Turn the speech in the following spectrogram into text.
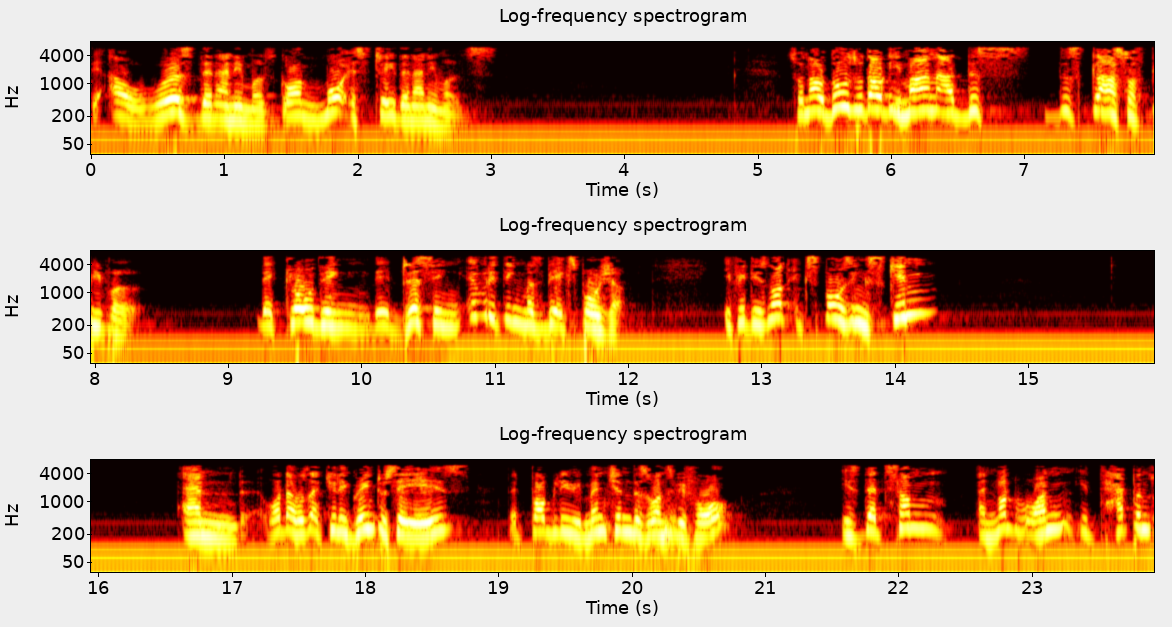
They are worse than animals, gone more astray than animals. So now those without iman are this, this class of people. Their clothing, their dressing, everything must be exposure. If it is not exposing skin, and what I was actually going to say is, that probably we mentioned this once before, is that some, and not one, it happens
